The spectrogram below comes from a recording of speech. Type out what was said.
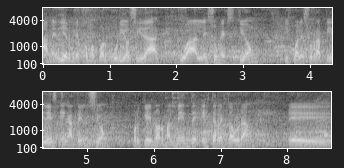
a medirles como por curiosidad cuál es su gestión y cuál es su rapidez en atención. Porque normalmente este restaurante eh,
